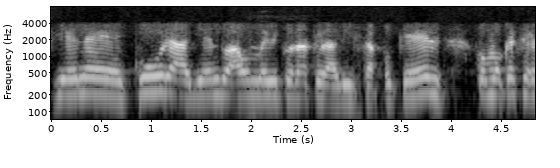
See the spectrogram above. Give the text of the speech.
tiene cura yendo a un médico naturalista, porque él como que se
